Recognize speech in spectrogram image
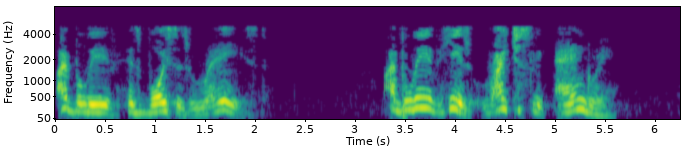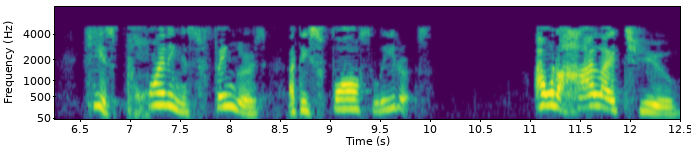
I believe his voice is raised. I believe he is righteously angry. He is pointing his fingers at these false leaders. I want to highlight to you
